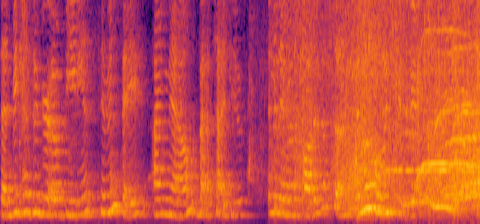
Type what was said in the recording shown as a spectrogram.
Then, because of your obedience to Him in faith, I now baptize you in the name of the Father, the Son, and the Holy Spirit.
